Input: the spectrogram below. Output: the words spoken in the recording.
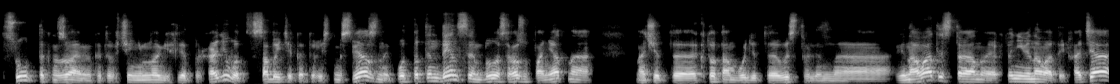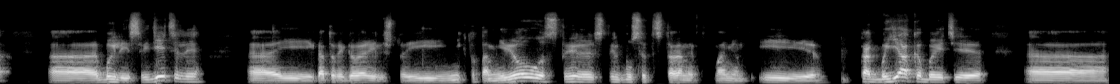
суд, так называемый, который в течение многих лет проходил, вот события, которые с ним связаны, вот по тенденциям было сразу понятно, значит, кто там будет выставлен виноватой стороной, а кто не виноватый. Хотя были и свидетели, и которые говорили, что и никто там не вел стрельбу с этой стороны в тот момент. И как бы якобы эти Э,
